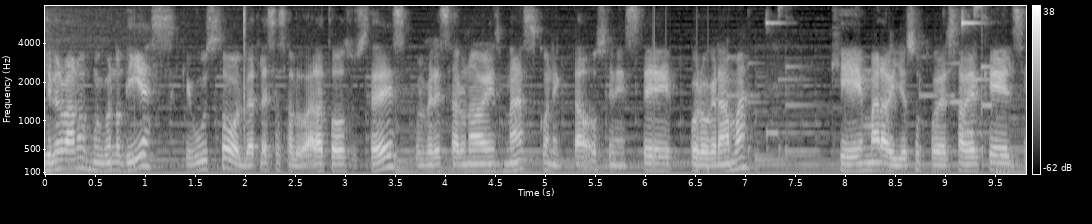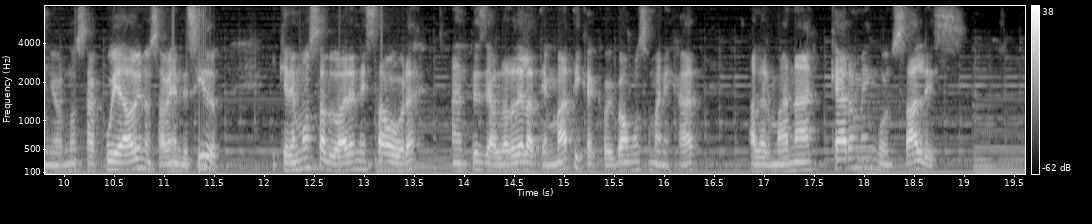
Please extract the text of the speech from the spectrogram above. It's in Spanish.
Bien hermanos, muy buenos días. Qué gusto volverles a saludar a todos ustedes, volver a estar una vez más conectados en este programa. Qué maravilloso poder saber que el Señor nos ha cuidado y nos ha bendecido. Y queremos saludar en esta hora, antes de hablar de la temática que hoy vamos a manejar, a la hermana Carmen González,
